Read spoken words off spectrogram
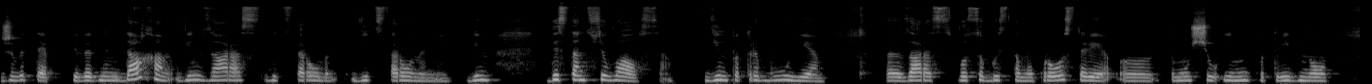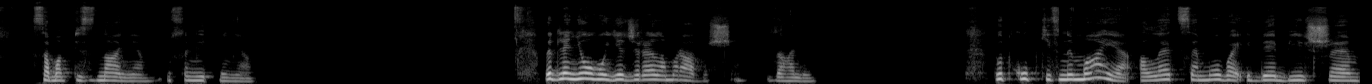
живете під одним дахом, він зараз відсторонений, він дистанціювався, він потребує е, зараз в особистому просторі, тому що йому потрібно самопізнання, усамітнення. Ви для нього є джерелом радощі взагалі. Тут кубків немає, але це мова йде більше,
